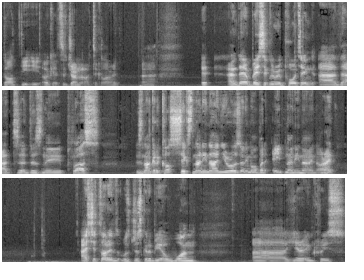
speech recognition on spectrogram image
iPhone.de. Okay, it's a German article, alright. Uh, it, and they're basically reporting uh, that uh, Disney Plus is not going to cost 6.99 euros anymore, but 8.99. All right. I actually thought it was just going to be a one uh, year increase,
